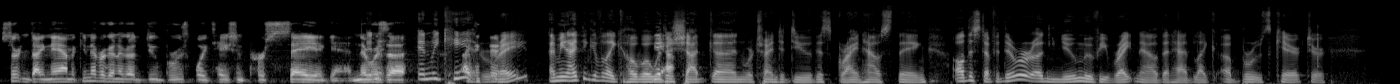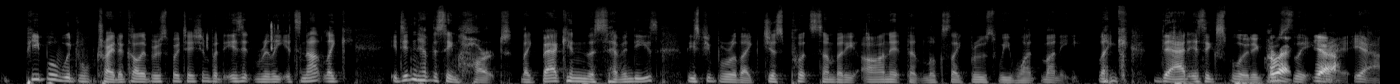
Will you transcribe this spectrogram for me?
certain dynamic, you're never going to go do Bruce exploitation per se again. There And was a and we can't, that- right? I mean, I think of like Hobo with Yeah. a shotgun. We're trying to do this grindhouse thing, all this stuff. If there were a new movie right now that had like a Bruce character, people would try to call it Bruce exploitation. But is it really? It's not like it didn't have the same heart. Like back in the '70s, these people were like, just put somebody on it that looks like Bruce. We want money. Like that is exploiting Bruce Correct, Lee. yeah. Right, yeah.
